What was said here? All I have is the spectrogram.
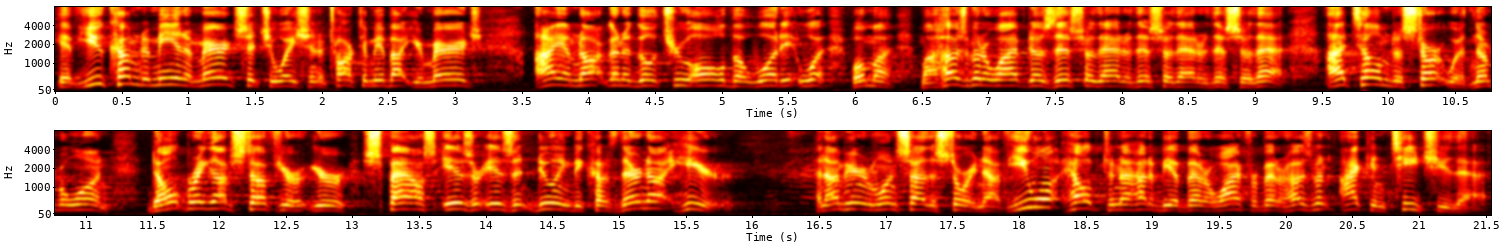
If you come to me in a marriage situation to talk to me about your marriage, I am not going to go through all the what it, what, well, my, my husband or wife does this or that or this or that or this or that. I tell them to start with number one, don't bring up stuff your, your spouse is or isn't doing because they're not here. And I'm hearing one side of the story. Now, if you want help to know how to be a better wife or better husband, I can teach you that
